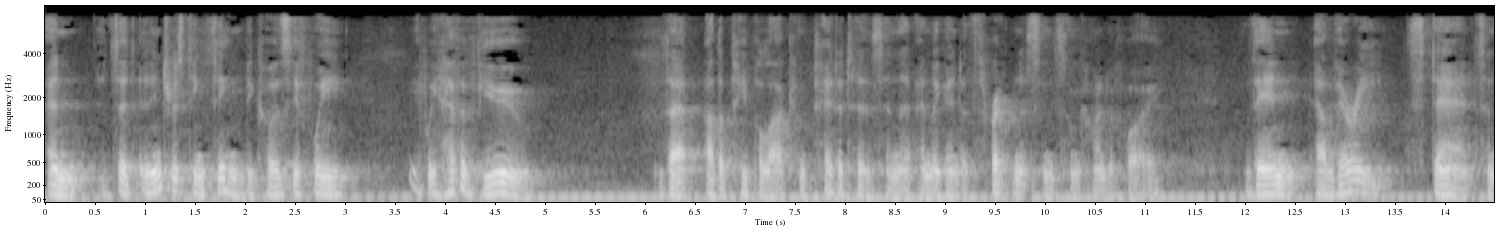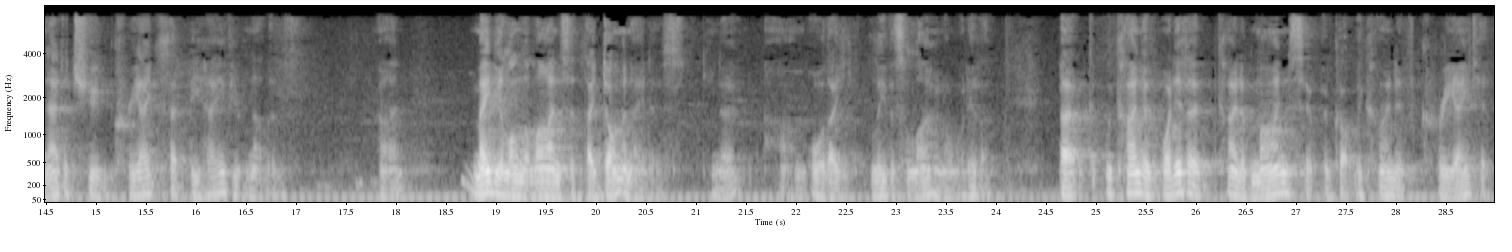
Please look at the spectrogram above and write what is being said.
And it's a, an interesting thing because if we if we have a view that other people are competitors and they're, and they're going to threaten us in some kind of way, then our very stance and attitude creates that behaviour in others, right? Maybe along the lines that they dominate us, you know, um, or they leave us alone or whatever. But we kind of, whatever kind of mindset we've got, we kind of create it.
